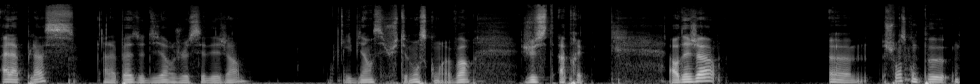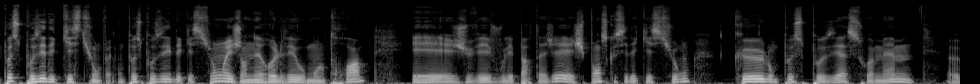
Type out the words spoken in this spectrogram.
à la place, à la place de dire je le sais déjà Eh bien c'est justement ce qu'on va voir juste après. Alors déjà, euh, je pense qu'on peut, se poser des questions. En fait. On peut se poser des questions et j'en ai relevé au moins trois et je vais vous les partager. Et je pense que c'est des questions que l'on peut se poser à soi-même euh,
